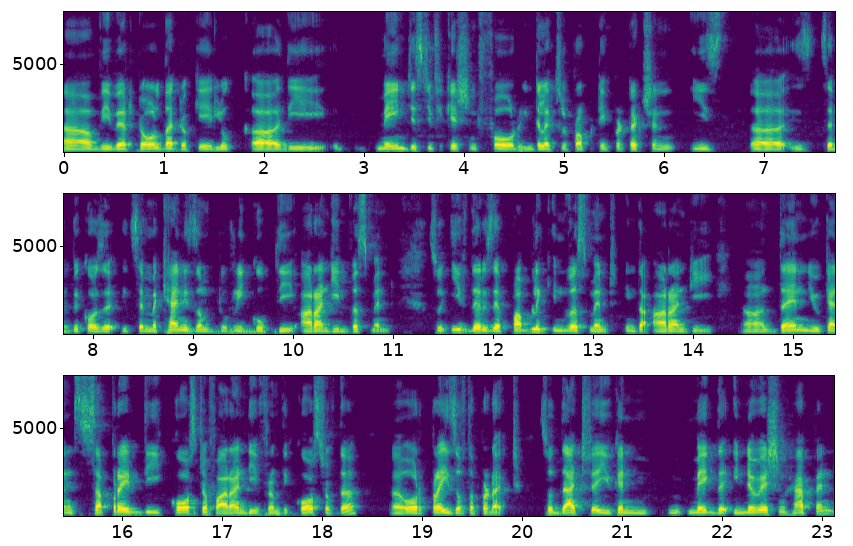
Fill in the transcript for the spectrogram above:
uh, we were told that okay, look, the main justification for intellectual property protection is uh, because it's a mechanism to recoup the R&D investment. So if there is a public investment in the R&D, uh, then you can separate the cost of R&D from the cost of the uh, or price of the product. So that way you can make the innovation happen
